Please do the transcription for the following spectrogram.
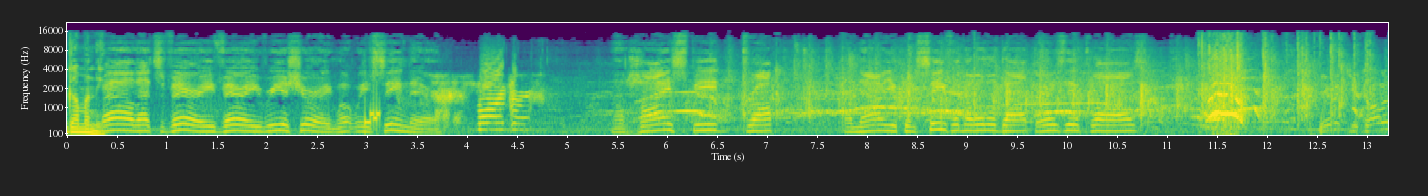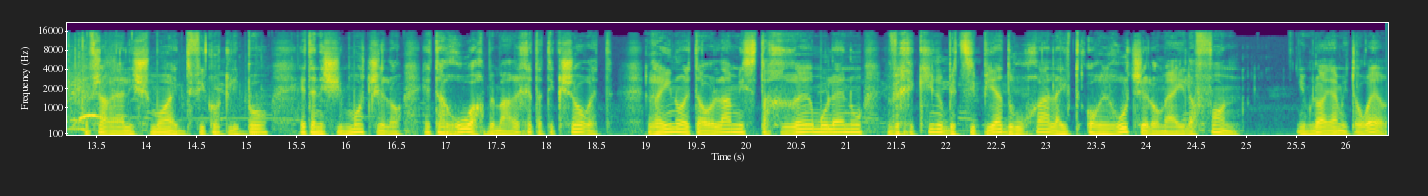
גם אני. Well, that's very, very reassuring what we've seen there. That high speed drop, and now you can see from the little dot, there's the applause. אפשר היה לשמוע את דפיקות ליבו, את הנשימות שלו, את הרוח במערכת התקשורת. ראינו את העולם מסתחרר מולנו וחיכינו בציפייה דרוכה להתעוררות שלו מהעילפון. אם לא היה מתעורר,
